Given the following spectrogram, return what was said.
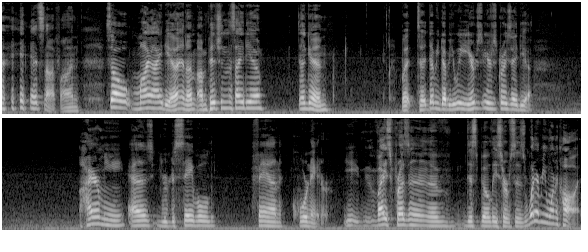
it's not fun. So my idea, and I'm I'm pitching this idea again. But to WWE, here's here's crazy idea. Hire me as your disabled fan coordinator, vice president of disability services, whatever you want to call it.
